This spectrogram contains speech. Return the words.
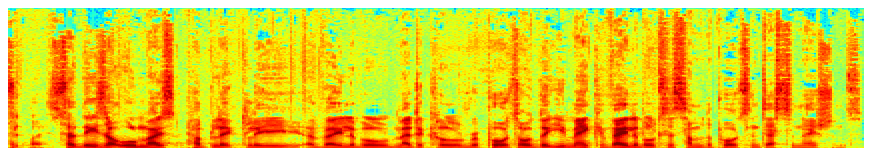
take place. So these are almost publicly available medical reports, or that you make available to some of the ports and destinations.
